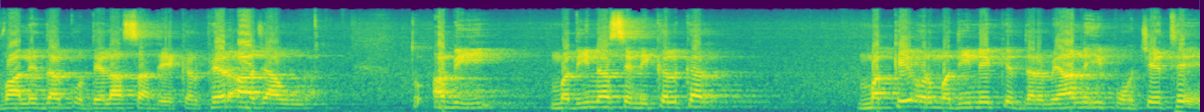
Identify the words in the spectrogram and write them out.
वालदा को दिलासा देकर फिर आ जाऊँगा। तो अभी मदीना से निकल कर मक्के और मदीने के दरमियान ही पहुँचे थे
